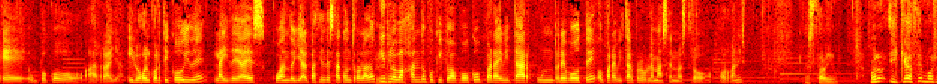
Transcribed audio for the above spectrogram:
eh, un poco a raya. Y luego el corticoide, la idea es cuando ya el paciente está controlado, irlo bajando poquito a poco para evitar un rebote o para evitar problemas en nuestro organismo. Está bien. Bueno, ¿y qué, hacemos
